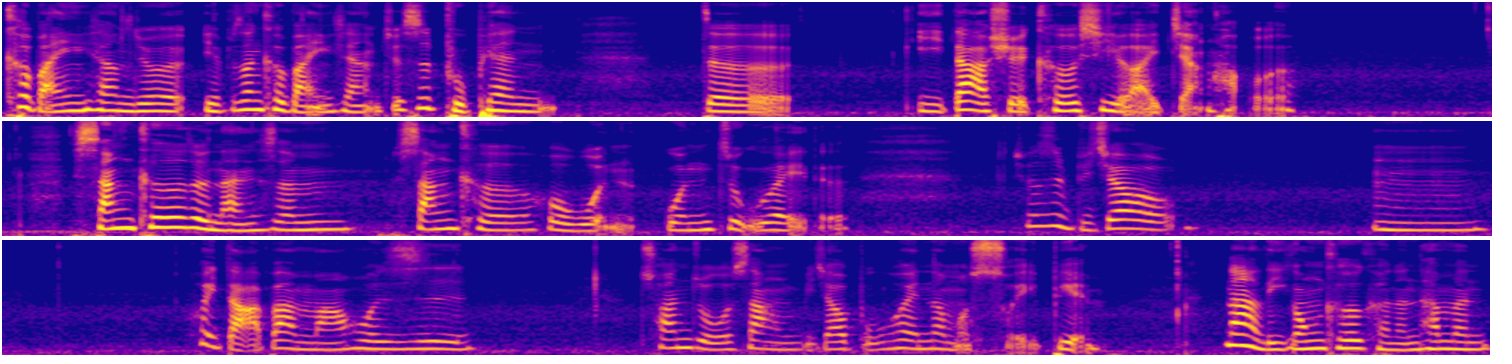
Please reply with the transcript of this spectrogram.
刻板印象就也不算刻板印象，就是普遍的以大学科系来讲好了，商科的男生，商科或文文组类的，就是比较。嗯，会打扮吗？或者是穿着上比较不会那么随便。那理工科可能他们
